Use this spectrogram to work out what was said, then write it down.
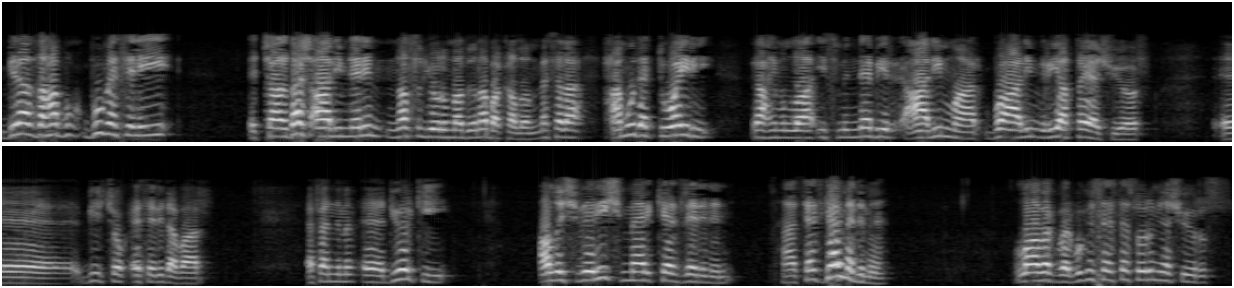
biraz daha bu, bu meseleyi e, çağdaş alimlerin nasıl yorumladığına bakalım. Mesela Hamud et-Tuvayri Rahimullah isminde bir alim var. Bu alim Riyad'da yaşıyor. Ee, Birçok eseri de var. Efendim e, diyor ki alışveriş merkezlerinin ha ses gelmedi mi? Allahu Ekber. Bugün seste sorun yaşıyoruz.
